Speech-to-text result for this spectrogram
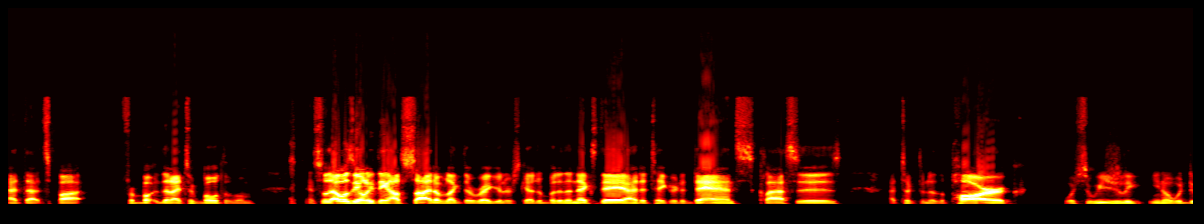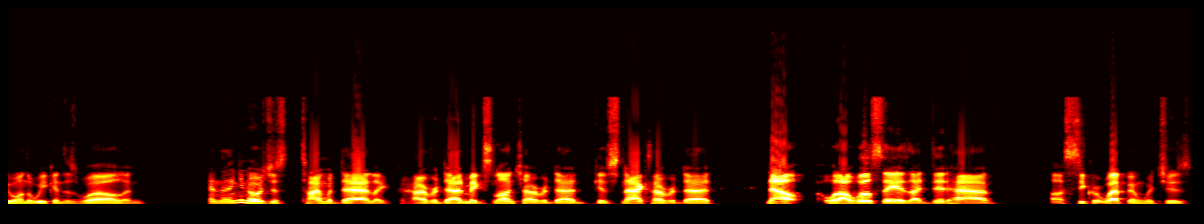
at that spot for bo- that I took both of them. And so that was the only thing outside of like the regular schedule. But in the next day, I had to take her to dance classes. I took them to the park, which we usually, you know, would do on the weekends as well. And and then, you know, it's just time with dad. Like however dad makes lunch, however dad gives snacks, however dad. Now, what I will say is I did have a secret weapon, which is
